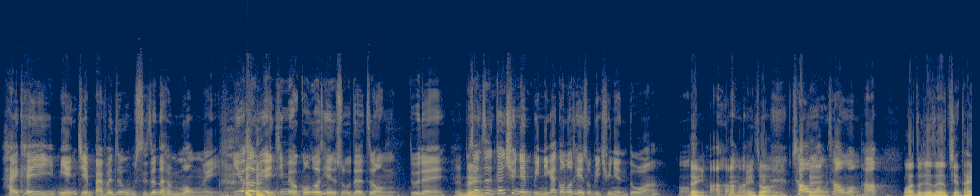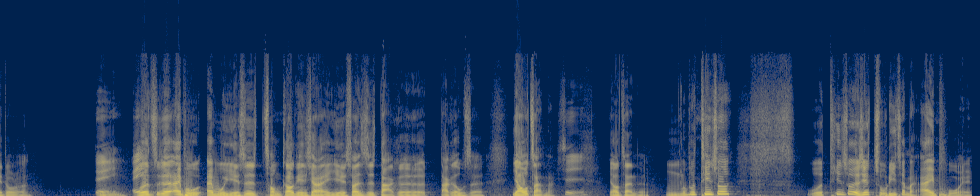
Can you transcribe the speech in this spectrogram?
还可以年减百分之五十，真的很猛哎。因为二月已经没有工作天数的这种，对不对？甚至跟去年比，你应该工作天数比去年多啊。对，没错，超猛超猛。好，哇，这个真的减太多了。对，不过这个艾普艾普也是从高点下来，也算是打个打个五折，腰斩了，是腰斩的。嗯，我不听说，我听说有些主力在买爱普，哎，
